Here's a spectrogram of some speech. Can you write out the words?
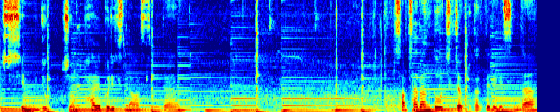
(16.8) 브릭스 나왔습니다. 3차 당도 측정 부탁드리겠습니다.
